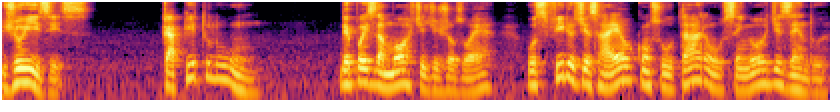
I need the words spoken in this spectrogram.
Juízes, capítulo 1 Depois da morte de Josué, os filhos de Israel consultaram o Senhor, dizendo:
